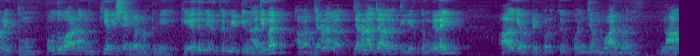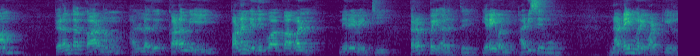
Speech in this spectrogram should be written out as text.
அனைத்தும் பொதுவான முக்கிய விஷயங்கள் மட்டுமே. கேது இருக்கும் வீட்டின் அதிபர் அவர் ஜனன ஜனன ஜாதகத்தில் இருக்கும் நிலை ஆகியவற்றை பொறுத்து கொஞ்சம் மாறுபடும். நாம் பிறந்த காரணம் அல்லது கடமையை பலன் எதிர்பார்க்காமல் நிறைவேற்றி பிறப்பை அறுத்து இறைவன் அடி செய்வோம் நடைமுறை வாழ்க்கையில்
